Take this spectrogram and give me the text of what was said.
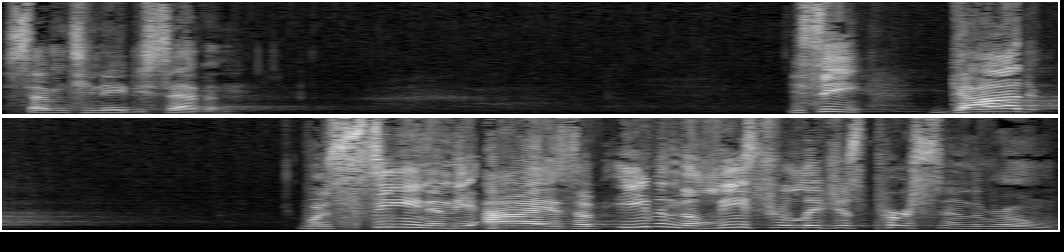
1787. You see, God was seen in the eyes of even the least religious person in the room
